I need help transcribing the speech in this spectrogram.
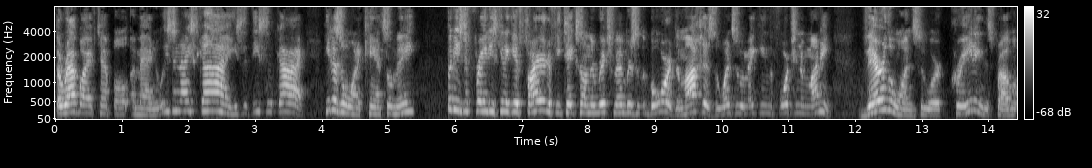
the rabbi of Temple, Emmanuel, he's a nice guy. He's a decent guy. He doesn't want to cancel me, but he's afraid he's going to get fired if he takes on the rich members of the board, the machas, the ones who are making the fortune of money. They're the ones who are creating this problem.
